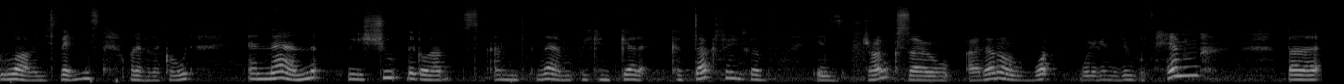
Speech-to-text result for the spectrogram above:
lolly things, whatever they're called, and then we shoot the gloves, and then we can get it. Because Doctor Strangeglove is drunk, so I don't know what we're gonna do with him, but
